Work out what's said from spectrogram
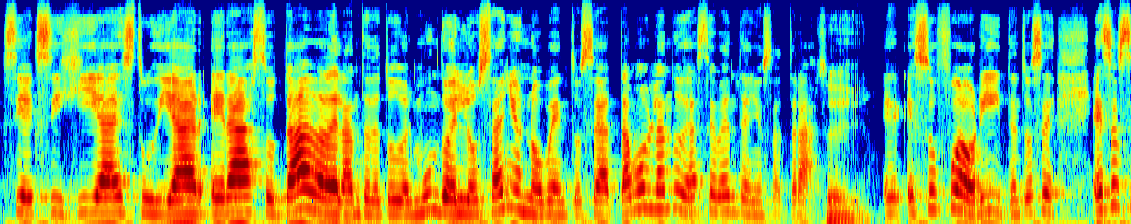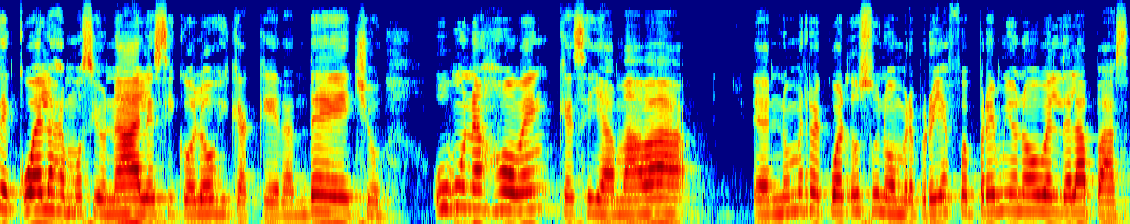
si exigía estudiar, era azotada delante de todo el mundo en los años 90. O sea, estamos hablando de hace 20 años atrás. E, eso fue ahorita. Entonces, esas secuelas emocionales, psicológicas quedan. De hecho, hubo una joven que se llamaba eh, no me recuerdo su nombre, pero ella fue Premio Nobel de la Paz,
